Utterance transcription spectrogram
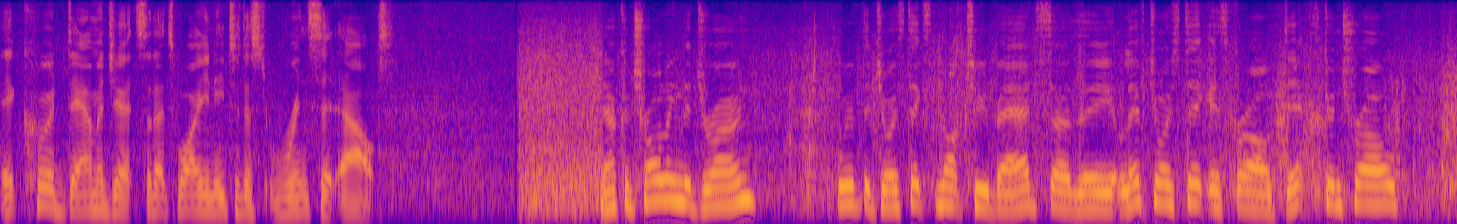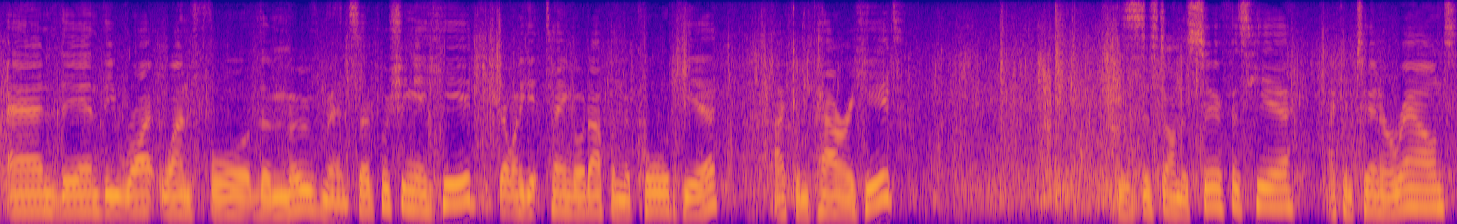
it could damage it. So that's why you need to just rinse it out. Now controlling the drone with the joysticks, not too bad. So the left joystick is for our depth control and then the right one for the movement. So pushing ahead, don't want to get tangled up in the cord here. I can power ahead. Is just on the surface here. I can turn around.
